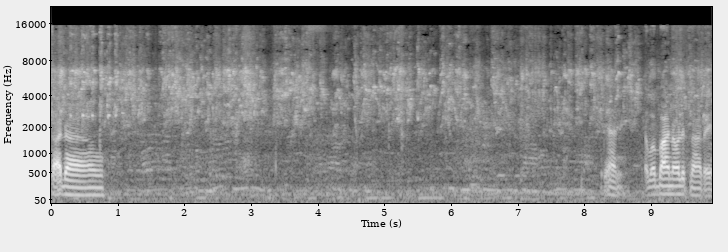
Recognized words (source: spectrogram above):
Tadang. Yan. Nababa na ulit natin.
